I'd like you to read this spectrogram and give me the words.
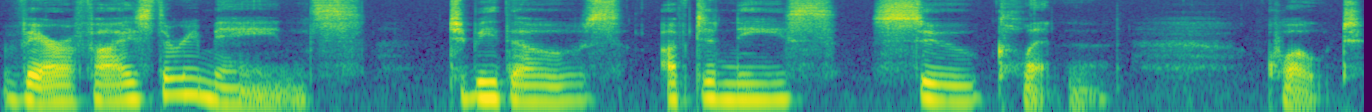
verifies the remains to be those of Denise Sue Clinton. Quote,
